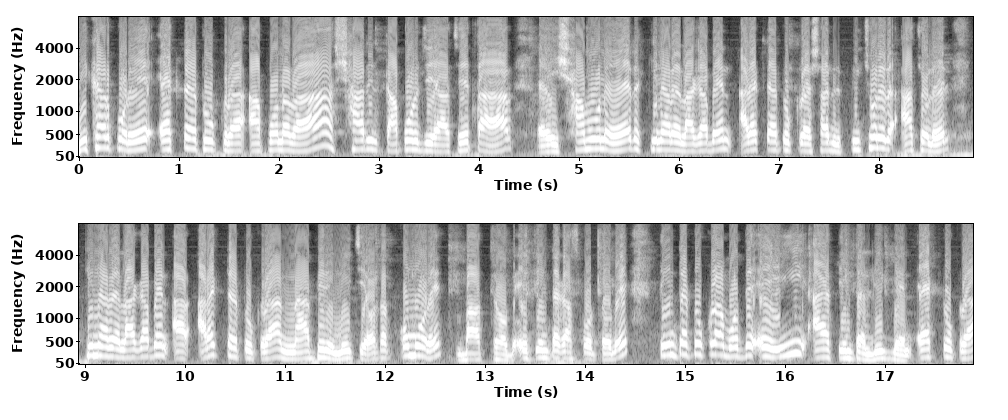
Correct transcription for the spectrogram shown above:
লিখার পরে একটা টুকরা আপনারা শাড়ির কাপড় যে আছে তার এই সামনের কিনারে লাগাবেন, আরেকটা টুকরা শাড়ির পিছনের আঁচলের কিনারে লাগাবেন, আর আরেকটা টুকরা নাভির নিচে, অর্থাৎ কোমরে বাঁধতে হবে, এই তিনটা কাজ করতে হবে। তিনটা টুকরার মধ্যে এই আর তিনটা লিখবেন। এক টুকরা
